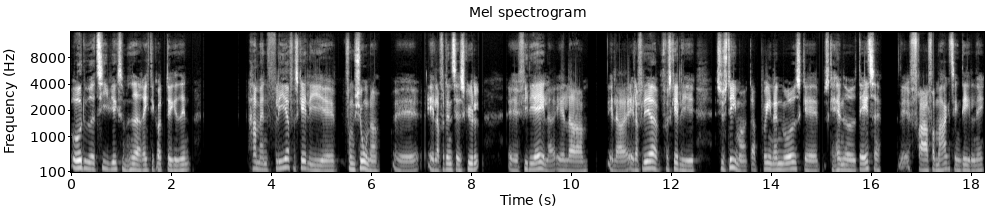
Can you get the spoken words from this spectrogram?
8 ud af 10 virksomheder er rigtig godt dækket ind. Har man flere forskellige øh, funktioner, øh, eller for den sags skyld øh, filialer, eller, eller, eller flere forskellige systemer, der på en eller anden måde skal, skal have noget data øh, fra, fra marketingdelen af,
